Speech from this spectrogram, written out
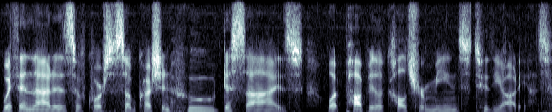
within that is of course a sub question who decides what popular culture means to the audience?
